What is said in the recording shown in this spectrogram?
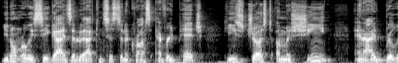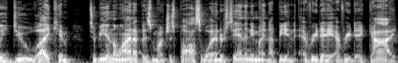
You don't really see guys that are that consistent across every pitch. He's just a machine. And I really do like him to be in the lineup as much as possible. I understand that he might not be an everyday, everyday guy,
